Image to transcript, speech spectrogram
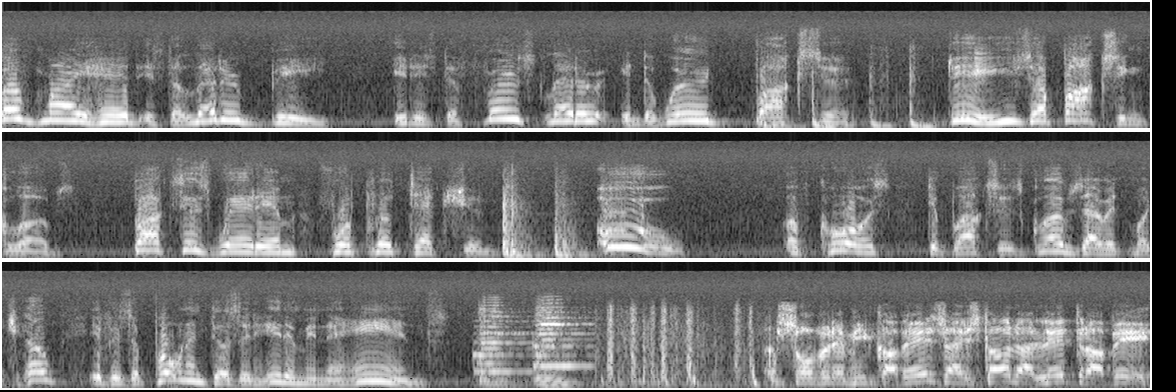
Above my head is the letter B. It is the first letter in the word boxer. These are boxing gloves. Boxers wear them for protection. Ooh! Of course, the boxer's gloves aren't much help if his opponent doesn't hit him in the hands. Sobre mi cabeza está la letra B.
